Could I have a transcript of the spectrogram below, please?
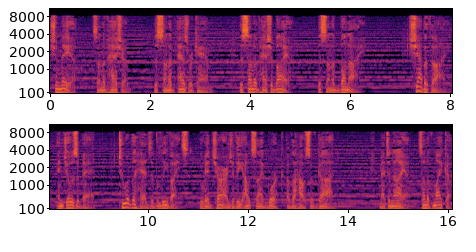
Shemaiah, son of Hasshub, the son of Azrikam, the son of Hashabiah, the son of Bunni. Shabbethai and Jozabad, two of the heads of the Levites, who had charge of the outside work of the house of God. Mattaniah, son of Micah,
